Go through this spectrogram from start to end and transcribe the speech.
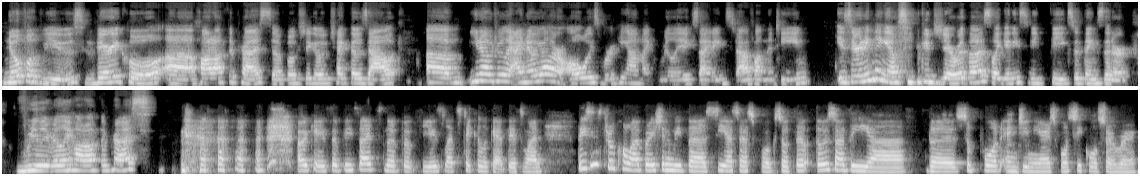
notebook views. Very cool. Uh, hot off the press. So folks should go check those out. Um, you know, Julie, I know y'all are always working on like really exciting stuff on the team. Is there anything else you could share with us? Like any sneak peeks or things that are really, really hot off the press? okay, so besides notebook views, let's take a look at this one. This is through collaboration with the CSS folks. So th- those are the uh, the support engineers for SQL Server.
